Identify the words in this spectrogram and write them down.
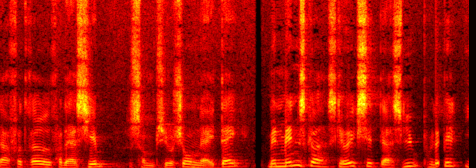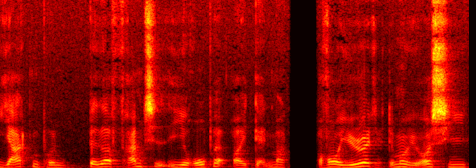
der er fordrevet fra deres hjem, som situationen er i dag. Men mennesker skal jo ikke sætte deres liv på spil i jagten på en bedre fremtid i Europa og i Danmark. Og hvor i øvrigt, det må vi jo også sige,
